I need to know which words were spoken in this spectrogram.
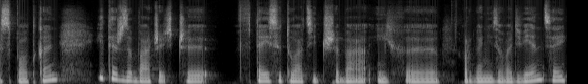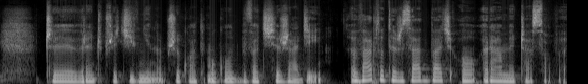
spotkań i też zobaczyć, czy w tej sytuacji trzeba ich y, organizować więcej, czy wręcz przeciwnie, na przykład mogą odbywać się rzadziej. Warto też zadbać o ramy czasowe,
